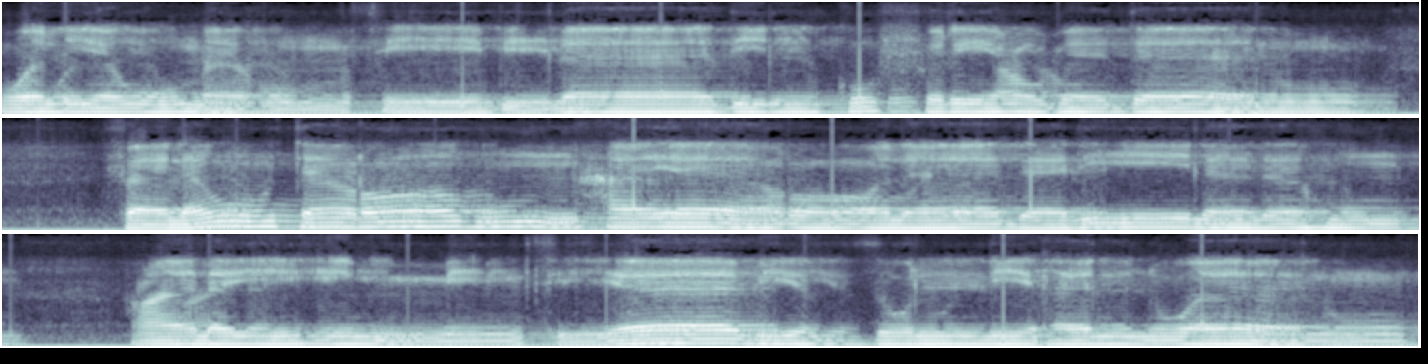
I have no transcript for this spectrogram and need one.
واليوم هم في بلاد الكفر عبدان فلو تراهم حيارى لا دليل لهم عليهم من ثياب الذل ألوان.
